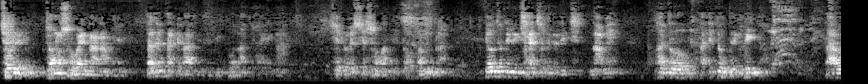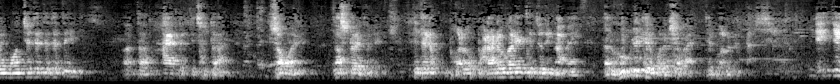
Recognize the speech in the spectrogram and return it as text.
চলে জনসভায় না নামে, তাহলে তাকে রাজনীতিবিদ বলা যায় না। সেভাবে সে সমাধিত হন না। কেউ যদি রিক্সায় চলে নামে, হয়তো তাকে কেউ দেখবেই না। তার ওই মঞ্চে যেতে যেতেই অর্থাৎ হায়াতের কিছুটা সময় নষ্ট হয়ে যাবে। কিন্তু একটা বড় ভাড়ারও গাড়িতে যদি নামে, তাহলে হুমড়ি খেয়ে পড়ে সবাই যে বলেন না। এই যে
